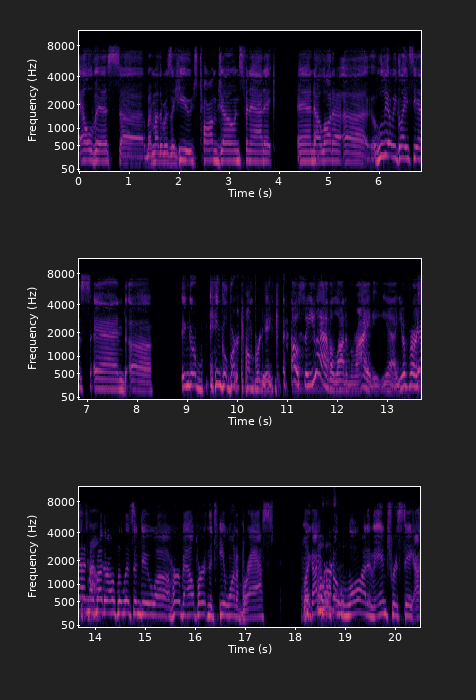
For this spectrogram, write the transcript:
Elvis. Uh, my mother was a huge Tom Jones fanatic, and a lot of uh, Julio Iglesias and uh, Ingel, Engelbert Humperdinck. Oh, so you have a lot of variety. Yeah, you're versatile. and my mother also listened to uh, Herb Alpert and the Tijuana Brass. Like I heard a lot of interesting. I,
